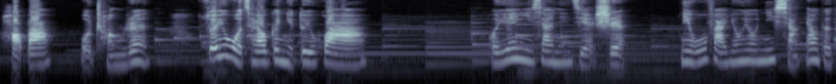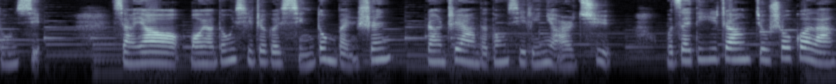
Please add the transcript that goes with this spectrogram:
好吧，我承认，所以我才要跟你对话啊。我愿意向你解释，你无法拥有你想要的东西。想要某样东西，这个行动本身让这样的东西离你而去。我在第一章就说过啦。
